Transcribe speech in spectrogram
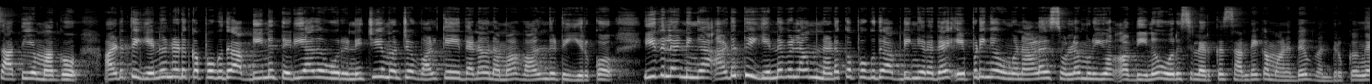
சாத்தியமாகும்? அடுத்து என்ன நடக்க போகுது அப்படின்னு தெரியாத ஒரு நிச்சயமற்ற வாழ்க்கையை தானே நம்ம வாழ்ந்துட்டு இருக்கோம். இதில் நீங்கள் அடுத்து என்னவெல்லாம் நடக்க போகுது அப்படிங்கிறத எப்படிங்க உங்களால் சொல்ல முடியும் அப்படின்னு ஒரு சிலருக்கு சந்தேகமானது வந்திருக்குங்க.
